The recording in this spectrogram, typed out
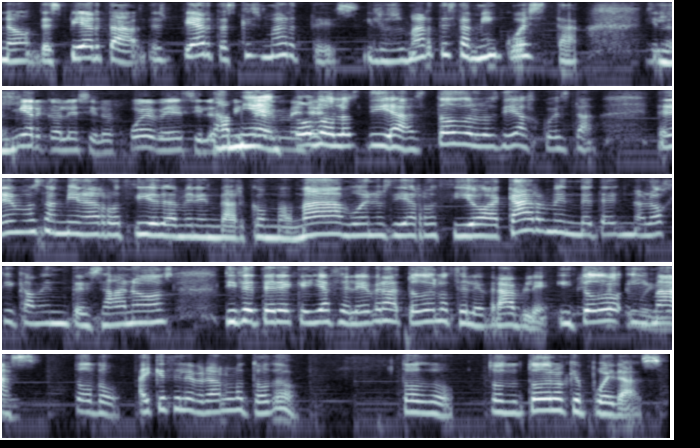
No, despierta, despierta, es que es martes. Y los martes también cuesta. Y los miércoles y los jueves y los También, viernes. todos los días, todos los días cuesta. Tenemos también a Rocío de A Merendar con Mamá. Buenos días, Rocío. A Carmen de Tecnológicamente Dice Tere que ella celebra todo lo celebrable y Me todo y más. Todo. Hay que celebrarlo todo. Todo, todo, todo lo que puedas.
